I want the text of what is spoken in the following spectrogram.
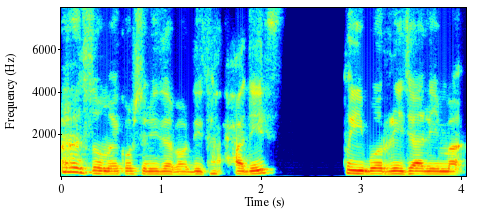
so my question is about this ha- hadith. طيب الرجال ما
